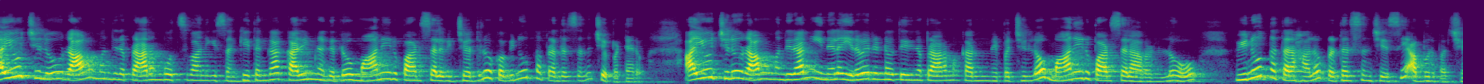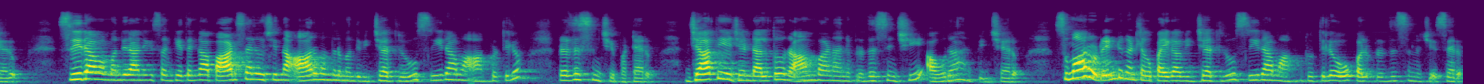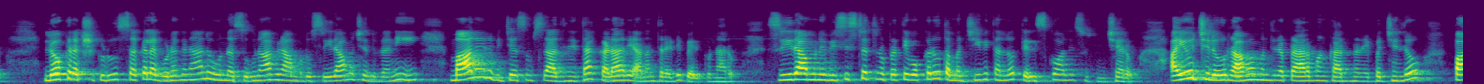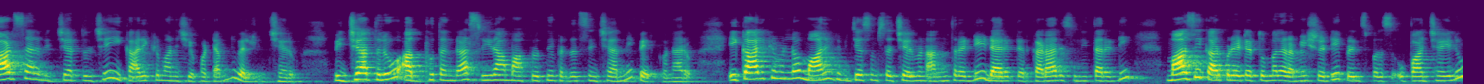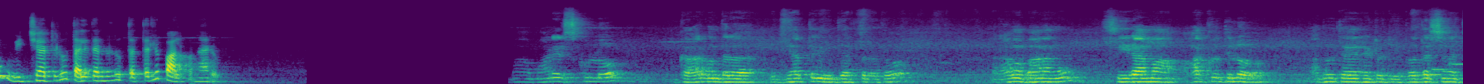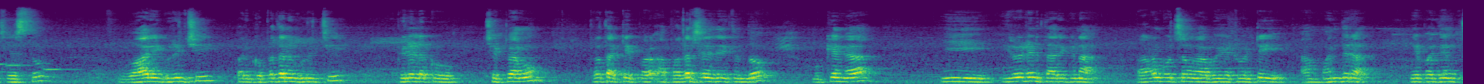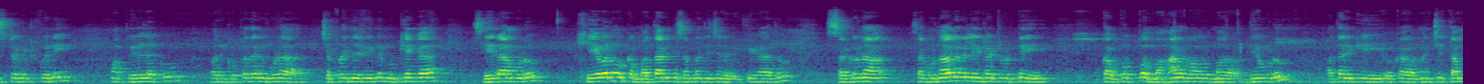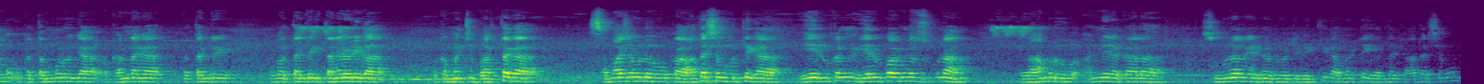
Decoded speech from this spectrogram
అయోధ్యలో రామమందిర ప్రారంభోత్సవానికి సంకేతంగా కరీంనగర్లో మానేరు పాఠశాల విద్యార్థులు ఒక వినూత్న ప్రదర్శన చేపట్టారు. అయోధ్యలో రామ మందిరాన్ని ఈ నెల ఇరవై రెండవ తేదీన ప్రారంభం కానున్న నేపథ్యంలో మానేరు పాఠశాల ఆవరణలో వినూత్న తరహాలో ప్రదర్శన చేసి అబ్బురపరిచారు. శ్రీరామ మందిరానికి సంకేతంగా పాఠశాలకు చెందిన ఆరు వందల మంది విద్యార్థులు శ్రీరామ ఆకృతిలో ప్రదర్శన చేపట్టారు. జాతీయ జెండాలతో రాంబాణాన్ని ప్రదర్శించి ఔరా అనిపించారు సుమారు రెండు గంటలకు పైగా విద్యార్థులు శ్రీరామ ఆకృతిలో పలు ప్రదర్శనలు చేశారు. లోకరక్షకుడు సకల గుణగణాలు ఉన్న సుగుణాభిరాముడు శ్రీరామచంద్రుడని మానేరు విద్యాసంస్థల అధినేత కడారి అనంతరెడ్డి పేర్కొన్నారు. శ్రీరాముని విశిష్టతను ప్రతి ఒక్కరూ తమ జీవితంలో తెలుసుకోవాలని సూచించారు. అయోధ్యలో రామమందిర ప్రారంభం కానున్న నేపథ్యంలో పాఠశాల విద్యార్థులచే ఈ కార్యక్రమాన్ని చేపట్టామని వెల్లడించారు. విద్యార్థులు అద్భుతంగా శ్రీరామాకృతిని ప్రదర్శించారని పేర్కొన్నారు. ఈ కార్యక్రమంలో మానేరు విద్యాసంస్థ చైర్మన్ అనంతరెడ్డి డైరెక్టర్ కడారి సునీతారెడ్డి మాజీ కార్పొరేటర్ తుమ్మల రమేష్ రెడ్డి ప్రిన్సిపల్స్ ఉపాధ్యాయులు విద్యార్థులు తల్లిదండ్రులు తదితరులు పాల్గొన్నారు. మా స్కూల్లో ఒక ఆరు వందల విద్యార్థిని విద్యార్థులతో రామబాణము శ్రీరామ ఆకృతిలో అద్భుతమైనటువంటి ప్రదర్శన చేస్తూ వారి గురించి వారి గొప్పతనం గురించి పిల్లలకు చెప్పాము. తర్వాత అట్టి ఆ ప్రదర్శన ఏదైతుందో ముఖ్యంగా ఈ ఇరవై రెండు తారీఖున ప్రారంభోత్సవం కాబోయేటువంటి ఆ మందిర నేపథ్యాన్ని దృష్టిలో పెట్టుకొని మా పిల్లలకు వారి గొప్పతనం కూడా చెప్పడం జరిగింది. ముఖ్యంగా శ్రీరాముడు కేవలం ఒక మతానికి సంబంధించిన వ్యక్తి కాదు సగుణ సగుణాలు కలిగినటువంటి ఒక గొప్ప మహానుభావ మా దేవుడు. అతనికి ఒక మంచి తమ్ము ఒక తమ్ముడుగా ఒక అన్నగా ఒక తండ్రి ఒక తల్లికి తనయుడిగా ఒక మంచి భర్తగా సమాజంలో ఒక ఆదర్శమూర్తిగా ఏ రూపంగా ఏ రూపంగా చూసుకున్నా రాముడు అన్ని రకాల సుగుణాలు కలిగినటువంటి వ్యక్తి కాబట్టి అందరికి ఆదర్శము.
